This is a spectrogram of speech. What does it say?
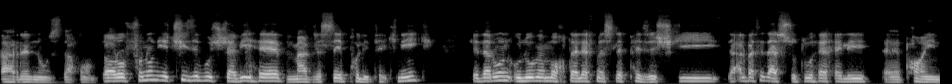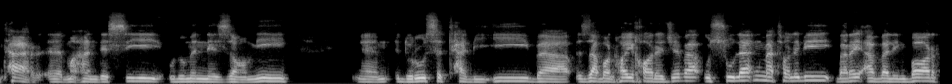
قرن 19 هم دارالفنون یه چیزی بود شبیه مدرسه پلیتکنیک که در اون علوم مختلف مثل پزشکی البته در سطوح خیلی پایینتر مهندسی علوم نظامی دروس طبیعی و زبانهای خارجه و اصولا مطالبی برای اولین بار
